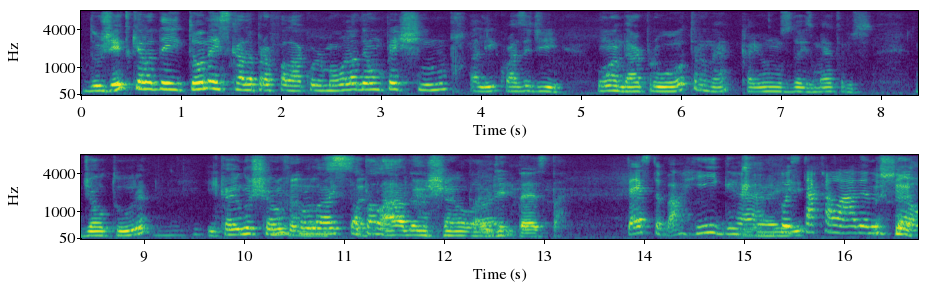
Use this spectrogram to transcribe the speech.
Do jeito que ela deitou na escada para falar com o irmão, ela deu um peixinho ali, quase de um andar pro outro, né? Caiu uns dois metros de altura e caiu no chão e ficou lá estatalada no chão. Lá. Caiu de testa. Testa, barriga, aí- ficou estacalada no chão.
